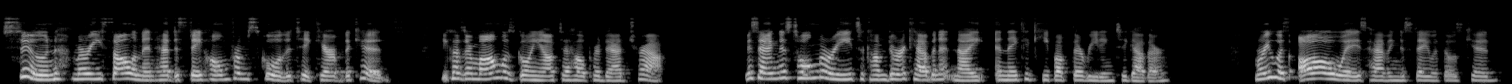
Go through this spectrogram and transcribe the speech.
Soon, Marie Solomon had to stay home from school to take care of the kids because her mom was going out to help her dad trap. Miss Agnes told Marie to come to her cabin at night and they could keep up their reading together. Marie was always having to stay with those kids.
